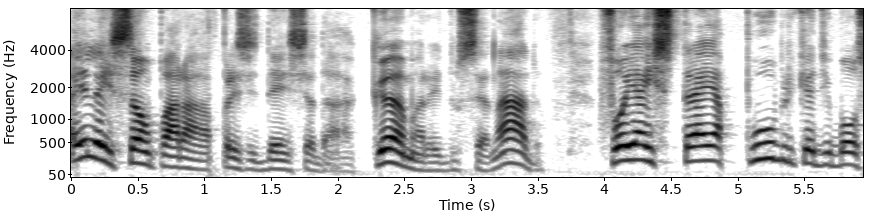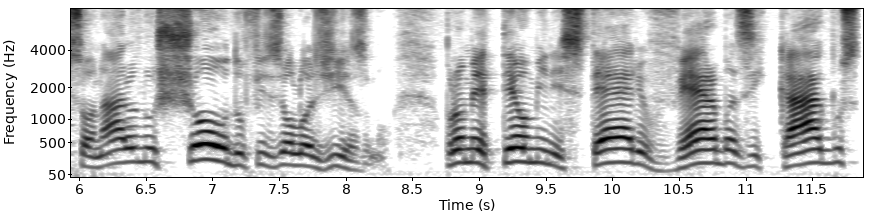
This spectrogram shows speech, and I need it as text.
A eleição para a presidência da Câmara e do Senado foi a estreia pública de Bolsonaro no show do fisiologismo. Prometeu ministério, verbas e cargos,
